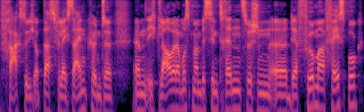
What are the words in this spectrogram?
fragst du dich, ob das vielleicht sein könnte. Ähm, ich glaube, da muss man ein bisschen trennen zwischen äh, der Firma Facebook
